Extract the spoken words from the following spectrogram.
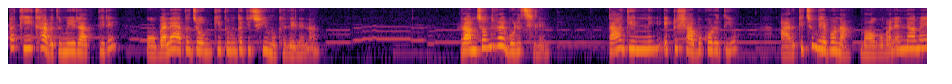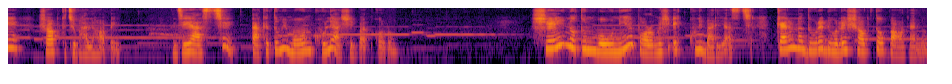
তা কি খাবে তুমি এই রাত্রিরে ও বেলা এত যজ্ঞী তুমি তো কিছুই মুখে দিলে না। রামচন্দ্র রায় বলেছিলেন, তা গিন্নি, একটু সাবু করে দিও। আর কিছু ভেবো না, ভগবানের নামে সব কিছু ভালো হবে। যে আসছে, তাকে তুমি মন খুলে আশীর্বাদ করো। সেই নতুন বউ নিয়ে পরমেশ এক্ষুনি বাড়ি আসছে। কেননা দূরে ঢোলের শব্দ পাওয়া গেল।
